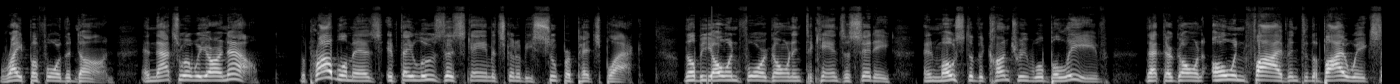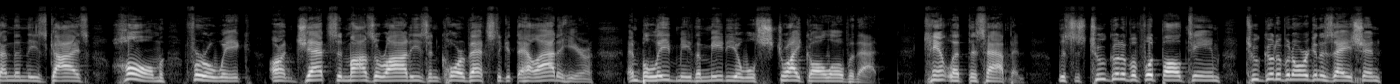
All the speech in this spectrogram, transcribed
right before the dawn. And that's where we are now. The problem is, if they lose this game, it's going to be super pitch black. They'll be 0 4 going into Kansas City, and most of the country will believe that they're going 0 5 into the bye week, sending these guys home for a week on jets and Maseratis and Corvettes to get the hell out of here. And believe me, the media will strike all over that. Can't let this happen. This is too good of a football team, too good of an organization,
